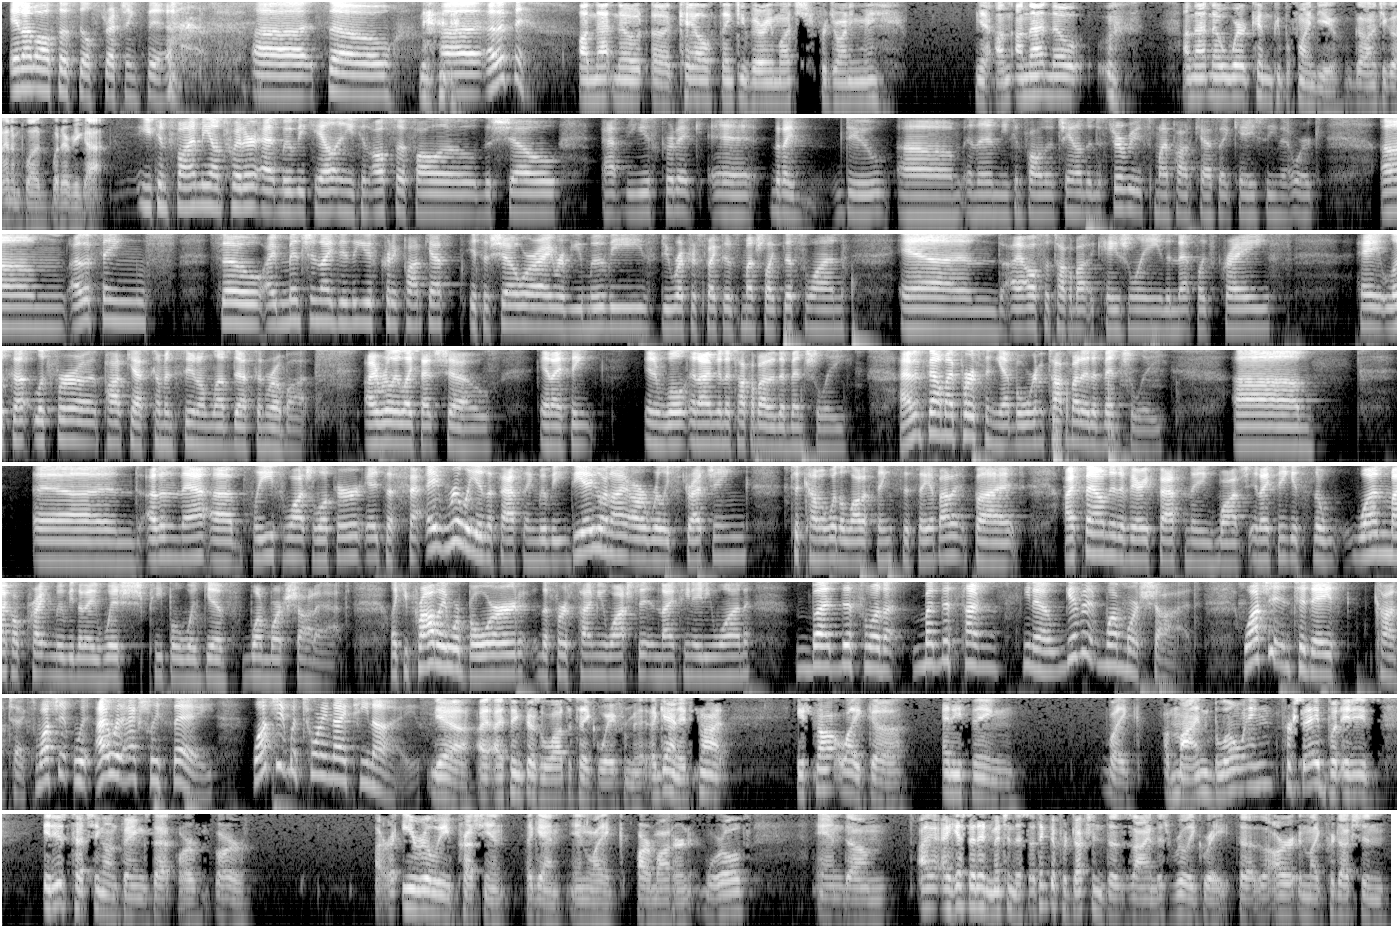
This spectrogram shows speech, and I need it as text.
And I'm also still stretching thin. uh, so uh, other thing. on that note, uh, Kale, thank you very much for joining me. Yeah, on, on that note, on that note, where can people find you? Go, don't you go ahead and plug whatever you got? you can find me on Twitter at Movie Kale, and you can also follow the show at the Youth Critic uh, that I do. Um, and then you can follow the channel that distributes my podcast at KHD Network. Um, other things. So I mentioned I did the Youth Critic podcast. It's a show where I review movies, do retrospectives, much like this one, and I also talk about occasionally the Netflix craze. Hey, look up, look for a podcast coming soon on Love, Death, and Robots. I really like that show, and I think, and we'll, and I'm going to talk about it eventually. I haven't found my person yet, but we're going to talk about it eventually. Um, and other than that, uh, please watch Looker. It's a fa- it really is a fascinating movie. Diego and I are really stretching to come up with a lot of things to say about it, but I found it a very fascinating watch, and I think it's the one Michael Crichton movie that I wish people would give one more shot at. Like you probably were bored the first time you watched it in 1981, but this one, but this time, you know, give it one more shot. Watch it in today's context. Watch it with, I would actually say, watch it with 2019 eyes. Yeah, I, I think there's a lot to take away from it. Again, it's not it's not like uh, anything like mind blowing per se, but it is it is touching on things that are are are eerily prescient again in like our modern world. And um, I, I guess I didn't mention this. I think the production design is really great. The, the art and like production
